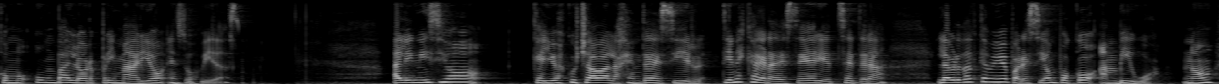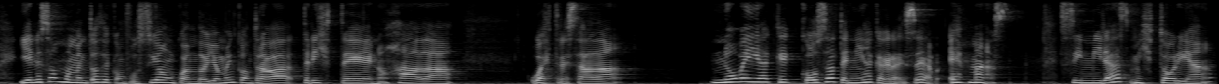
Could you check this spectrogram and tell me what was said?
como un valor primario en sus vidas. Al inicio que yo escuchaba a la gente decir, tienes que agradecer y etcétera, la verdad que a mí me parecía un poco ambiguo, ¿no? Y en esos momentos de confusión, cuando yo me encontraba triste, enojada o estresada, no veía qué cosa tenía que agradecer. Es más, si miras mi historia,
